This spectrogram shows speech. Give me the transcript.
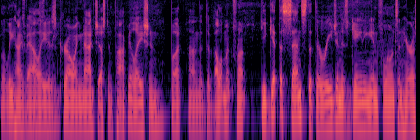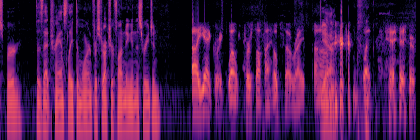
the Lehigh Valley is growing, not just in population, but on the development front, do you get the sense that the region is gaining influence in Harrisburg? Does that translate to more infrastructure funding in this region? Uh, yeah, Greg. Well, first off, I hope so, right? Um, Yeah. but,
